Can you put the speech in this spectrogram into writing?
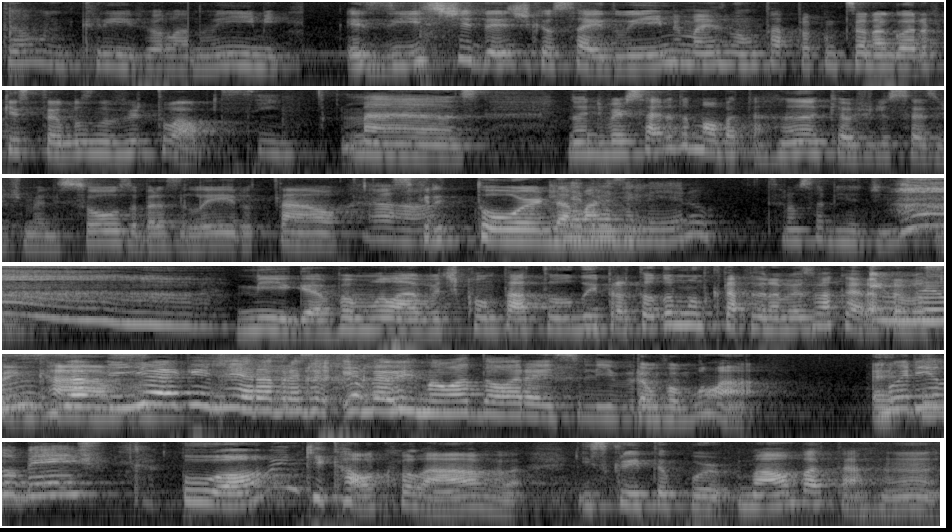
tão incrível lá no IME. Existe desde que eu saí do IME, mas não tá acontecendo agora porque estamos no virtual. Sim. Mas no aniversário do Malbatarran, que é o Júlio César de Meli Souza, brasileiro tal, Aham. escritor Ele da é Mari- brasileiro? Você não sabia disso? Miga, vamos lá, eu vou te contar tudo e pra todo mundo que tá fazendo a mesma cara Eu pra você em casa. sabia que ele era brasileiro. E meu irmão adora esse livro. Então vamos lá. É, Murilo, beijo. O Homem que Calculava, escrito por Malbatarran,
